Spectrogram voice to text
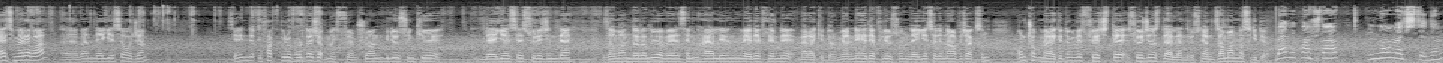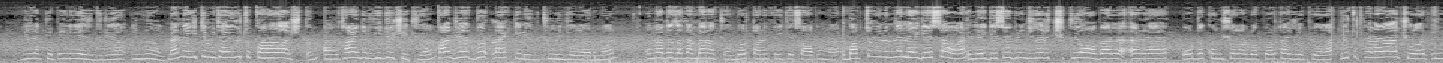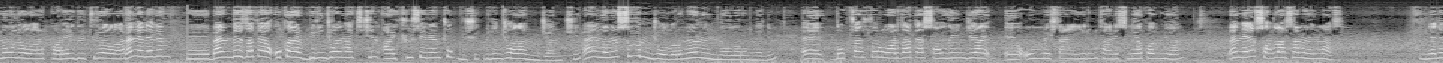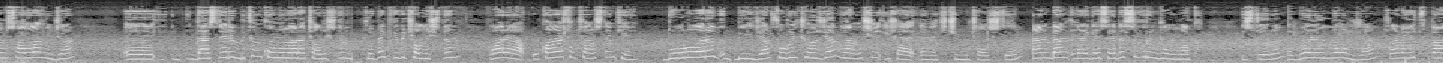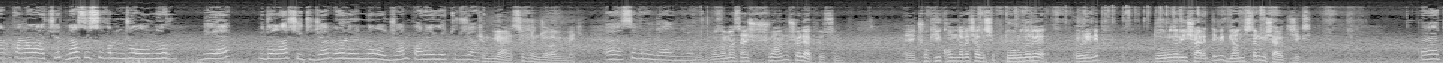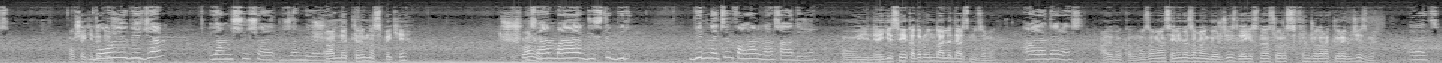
Evet merhaba, Ee, ben LGS hocam. Seninle ufak bir röportaj yapmak istiyorum. Şu an biliyorsun ki LGS sürecinde zaman daralıyor ve senin hayallerini ve hedeflerini merak ediyorum. Yani ne hedefliyorsun, LGS'de ne yapacaksın? Onu çok merak ediyorum ve süreçte süreci nasıl değerlendiriyorsun? Yani zaman nasıl gidiyor? Ben ilk başta ünlü olmak istedim. Millet köpeğini gezdiriyor, ünlü oldum. Ben de gittim bir tane YouTube kanalı açtım. 6 aydır video çekiyorum. Sadece 4 like geliyor bütün videolarıma. Onları da zaten ben atıyorum. 4 tane fake hesabım var. E, Baktım önümde LGS var. E, LGS birincileri çıkıyor haberlere. Orada konuşuyorlar, röportaj yapıyorlar. YouTube kanalı açıyorlar, ünlü oluyorlar, parayı götürüyorlar. Ben de dedim e, ben de zaten o kadar birinci olmak için IQ seviyem çok düşük. Birinci olamayacağım için. Ben dedim sıfırıncı olurum, öyle ünlü olurum dedim. E, 90 soru var zaten sallayınca e, 15 tane 20 tanesini yapabiliyorum. Ben dedim sallarsam olmaz. Dedim sallamayacağım. Ee, dersleri bütün konulara çalıştım. Köpek gibi çalıştım. Var ya o kadar çok çalıştım ki. Doğruları bileceğim, soruyu çözeceğim, yanlışı işaretlemek için bu çalıştığım. Yani ben LGS'de sıfırıncı olmak istiyorum. Böyle ünlü olacağım. Sonra YouTube'dan kanal açıp nasıl sıfırıncı olunur diye videolar çekeceğim. Öyle ünlü olacağım. Parayı götüreceğim. Şimdi bu yani sıfırıncı olabilmek. Evet sıfırıncı. Anladım. O zaman sen şu, şu an şöyle yapıyorsun. Ee, çok iyi konulara çalışıp doğruları öğrenip doğruları işaretlemeyip yanlışları mı işaretleyeceksin? Evet O şekilde diyorsun. Doğruyu bileceğim, yanlışı işaretleyeceğim bile. Şu an netlerin nasıl peki? Düşüş var Şu mı? an bana düştü bir bir netim falan var sadece. O iyi. LGS'ye kadar onu da halledersin o zaman. Hallederiz. Hadi bakalım. O zaman seni ne zaman göreceğiz? LGS'den sonra sıfırıncı olarak görebileceğiz mi? Evet.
